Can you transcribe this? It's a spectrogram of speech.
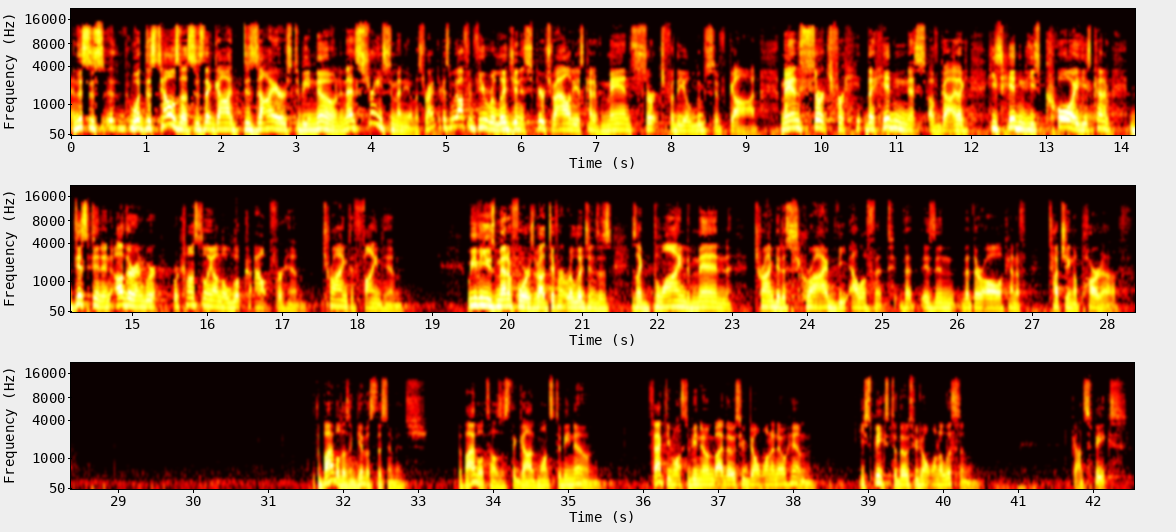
And this is what this tells us is that God desires to be known. And that's strange to many of us, right? Because we often view religion and spirituality as kind of man's search for the elusive God, man's search for the hiddenness of God. Like he's hidden, he's coy, he's kind of distant and other, and we're, we're constantly on the lookout for him, trying to find him. We even use metaphors about different religions as, as like blind men trying to describe the elephant that is in that they're all kind of touching a part of. But the Bible doesn't give us this image. The Bible tells us that God wants to be known. In fact, He wants to be known by those who don't want to know Him. He speaks to those who don't want to listen. God speaks.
